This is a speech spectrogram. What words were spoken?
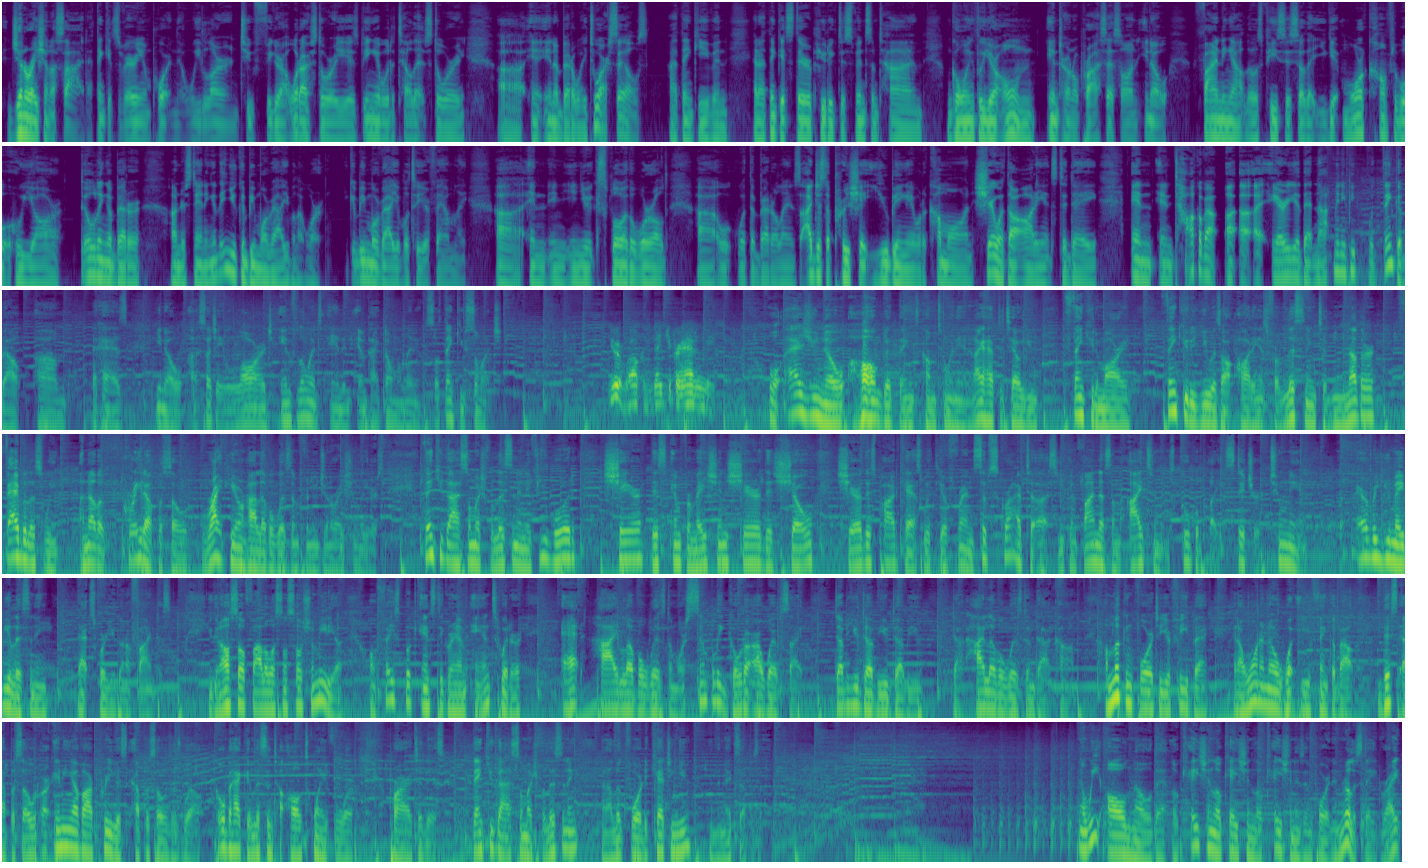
generation aside, I think it's very important that we learn to figure out what our story is, being able to tell that story uh, in, in a better way to ourselves I think even, and I think it's therapeutic to spend some time going through your own internal process on, you know, finding out those pieces so that you get more comfortable who you are, building a better understanding, and then you can be more valuable at work. You can be more valuable to your family, uh, and, and, and you explore the world uh, with a better lens. I just appreciate you being able to come on, share with our audience today, and and talk about an area that not many people would think about. Um, that has, you know, uh, such a large influence and an impact on millennials. So thank you so much. You're welcome. Thank you for having me. Well, as you know, all good things come to an end. And I have to tell you, thank you to Maury. Thank you to you as our audience for listening to another fabulous week, another great episode right here on High Level Wisdom for New Generation Leaders. Thank you guys so much for listening. If you would share this information, share this show, share this podcast with your friends, subscribe to us. You can find us on iTunes, Google Play, Stitcher, TuneIn, wherever you may be listening. That's where you're going to find us. You can also follow us on social media on Facebook, Instagram, and Twitter at High Level Wisdom, or simply go to our website, www.highlevelwisdom.com. I'm looking forward to your feedback, and I want to know what you think about this episode or any of our previous episodes as well. Go back and listen to all 24 prior to this. Thank you guys so much for listening, and I look forward to catching you in the next episode. Now, we all know that location, location, location is important in real estate, right?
